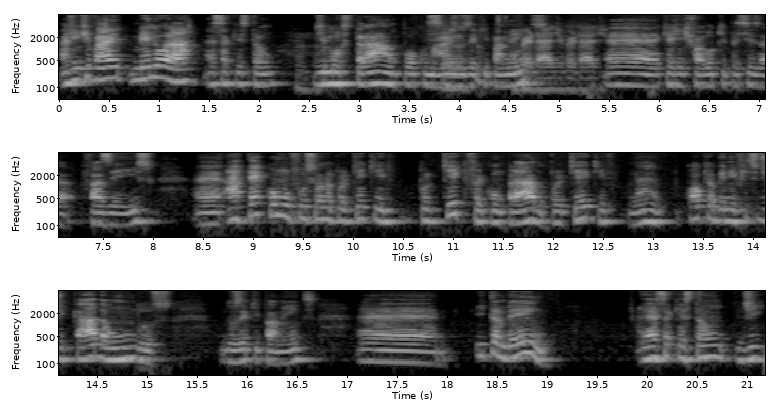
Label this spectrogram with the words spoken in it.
A gente vai melhorar essa questão de mostrar um pouco mais Sim. os equipamentos, Verdade, verdade. é, que a gente falou que precisa fazer isso, é, até como funciona, por que que, por que que foi comprado, por que que, né, qual que é o benefício de cada um dos, dos equipamentos. É, e também essa questão de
